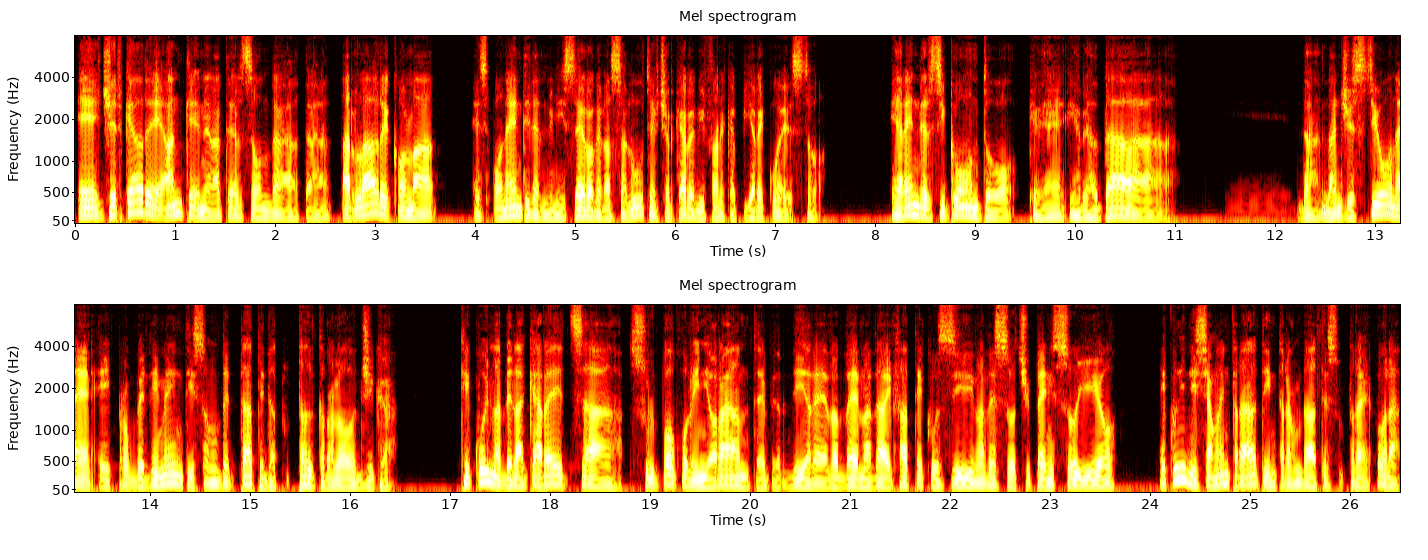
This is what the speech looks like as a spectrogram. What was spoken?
E cercare anche nella terza ondata, parlare con la esponenti del Ministero della Salute e cercare di far capire questo e rendersi conto che in realtà la gestione e i provvedimenti sono dettati da tutt'altra logica che quella della carezza sul popolo ignorante per dire vabbè ma dai fate così, ma adesso ci penso io. E quindi siamo entrati in tre ondate su tre. Ora,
